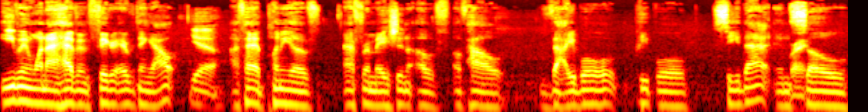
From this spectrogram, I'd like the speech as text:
even when I haven't figured everything out. yeah I've had plenty of affirmation of of how valuable people see that, and Right. so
